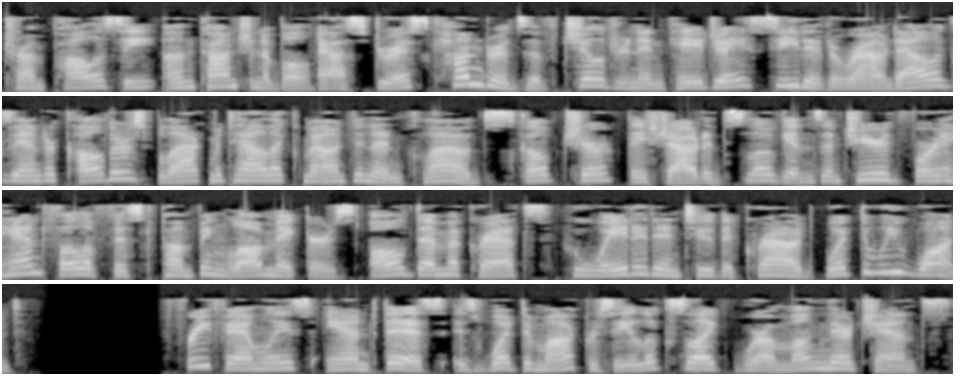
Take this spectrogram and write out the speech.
Trump policy, unconscionable asterisk hundreds of children in KJ seated around Alexander Calder's black metallic mountain and clouds sculpture, they shouted slogans and cheered for a handful of fist-pumping lawmakers, all Democrats, who waded into the crowd, what do we want? Free families, and this is what democracy looks like, were among their chants.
